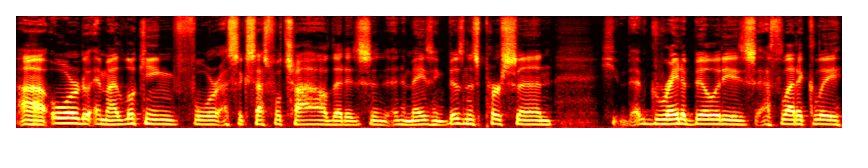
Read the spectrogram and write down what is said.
Uh, or do, am I looking for a successful child that is an, an amazing business person, great abilities athletically?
